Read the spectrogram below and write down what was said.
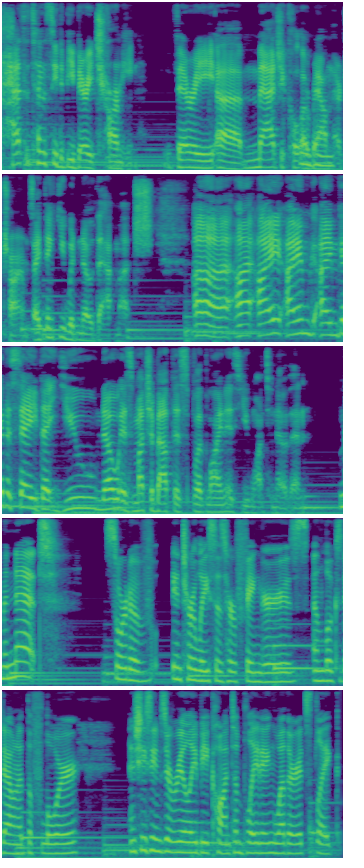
has a tendency to be very charming, very uh, magical around their charms. I think you would know that much. Uh, I, I I am I'm gonna say that you know as much about this bloodline as you want to know. Then. Minette sort of interlaces her fingers and looks down at the floor, and she seems to really be contemplating whether it's like.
